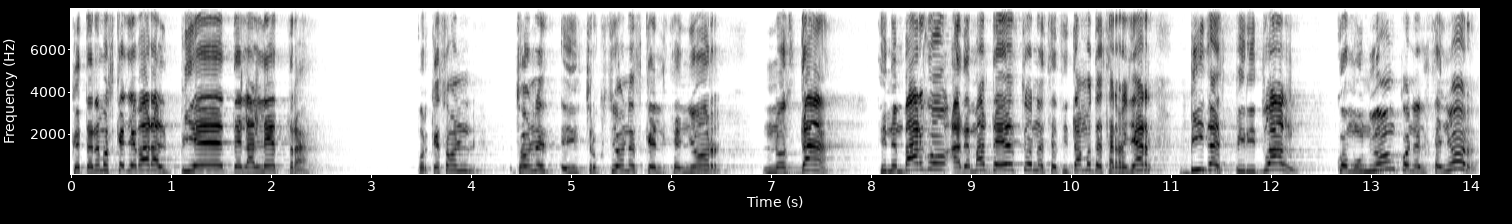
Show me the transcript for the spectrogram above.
que tenemos que llevar al pie de la letra porque son, son instrucciones que el Señor nos da. Sin embargo, además de esto, necesitamos desarrollar vida espiritual, comunión con el Señor.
